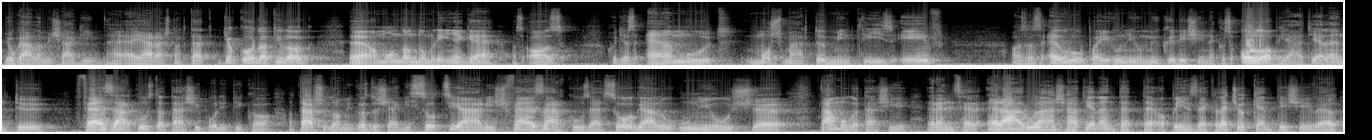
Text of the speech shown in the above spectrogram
jogállamisági eljárásnak. Tehát gyakorlatilag eh, a mondandóm lényege az az, hogy az elmúlt most már több mint tíz év az az Európai Unió működésének az alapját jelentő felzárkóztatási politika, a társadalmi, gazdasági, szociális felzárkózás szolgáló uniós támogatási rendszer elárulását jelentette a pénzek lecsökkentésével,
